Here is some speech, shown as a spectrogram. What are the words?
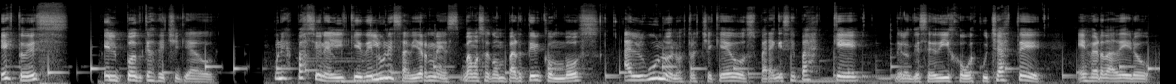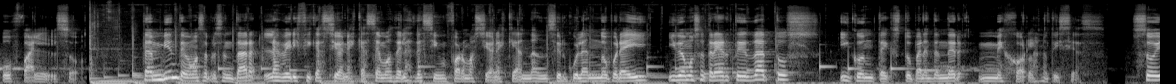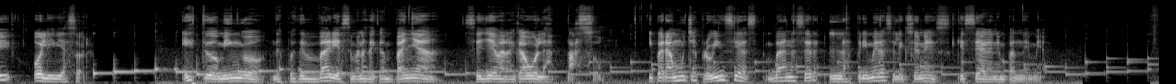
Esto es el podcast de Chequeado. Un espacio en el que de lunes a viernes vamos a compartir con vos alguno de nuestros chequeos para que sepas qué de lo que se dijo o escuchaste es verdadero o falso. También te vamos a presentar las verificaciones que hacemos de las desinformaciones que andan circulando por ahí y vamos a traerte datos y contexto para entender mejor las noticias. Soy Olivia Sor. Este domingo, después de varias semanas de campaña, se llevan a cabo las PASO. Y para muchas provincias van a ser las primeras elecciones que se hagan en pandemia.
